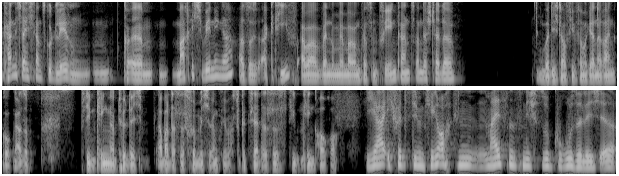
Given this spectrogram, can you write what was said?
Kann ich eigentlich ganz gut lesen. Ähm, Mache ich weniger, also aktiv, aber wenn du mir mal irgendwas empfehlen kannst an der Stelle, würde ich da auf jeden Fall mal gerne reingucken. Also Stephen King natürlich, aber das ist für mich irgendwie was Spezielles. Das ist Stephen King Horror. Ja, ich finde Stephen King auch meistens nicht so gruselig. Äh,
